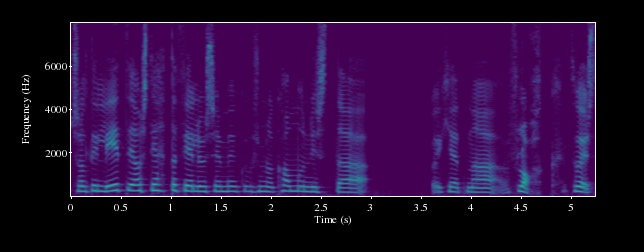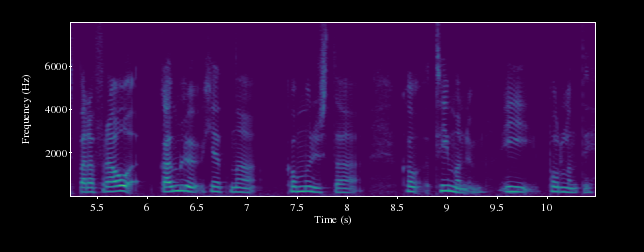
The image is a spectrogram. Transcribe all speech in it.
svolítið litið á stjættafélög sem einhver svona kommunista hérna flokk, þú veist, bara frá gamlu hérna kommunista kom, tímanum í Pólandi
